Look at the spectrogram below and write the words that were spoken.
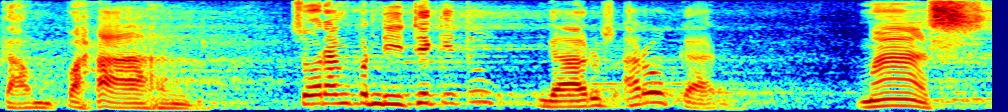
Gampang. Seorang pendidik itu nggak harus arogan. Mas,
